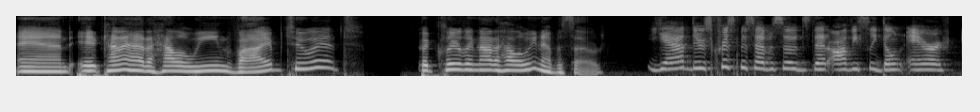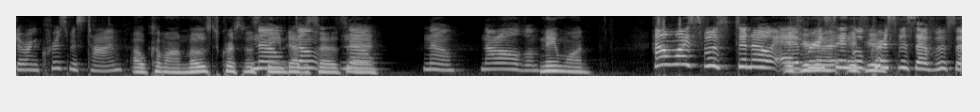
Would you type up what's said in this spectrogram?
and it kind of had a Halloween vibe to it, but clearly not a Halloween episode. Yeah, there's Christmas episodes that obviously don't air during Christmas time. Oh, come on. Most Christmas themed don't. episodes no, air. no, not all of them. Name one. How am I supposed to know every gonna- single Christmas episode?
